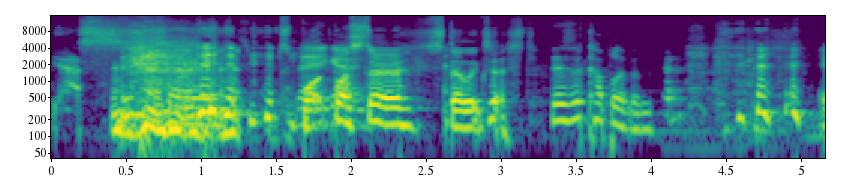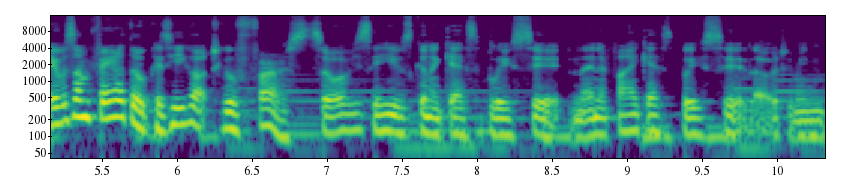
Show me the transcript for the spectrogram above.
yes. So, there. Blockbuster still exist. There's a couple of them. It was unfair though, because he got to go first. So, obviously, he was going to guess blue suit. And then if I guessed blue suit, that would have been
